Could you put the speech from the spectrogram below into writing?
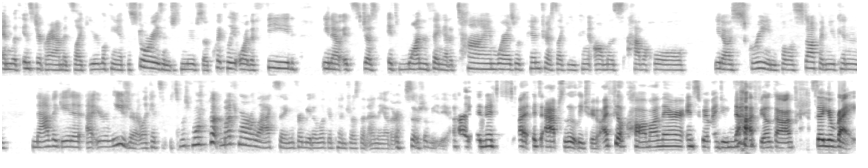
And with Instagram, it's like you're looking at the stories and it just moves so quickly, or the feed, you know, it's just, it's one thing at a time. Whereas with Pinterest, like you can almost have a whole, you know, a screen full of stuff and you can, navigate it at your leisure. Like it's it's much more much more relaxing for me to look at Pinterest than any other social media. And it's it's absolutely true. I feel calm on there. Instagram, I do not feel calm. So you're right.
